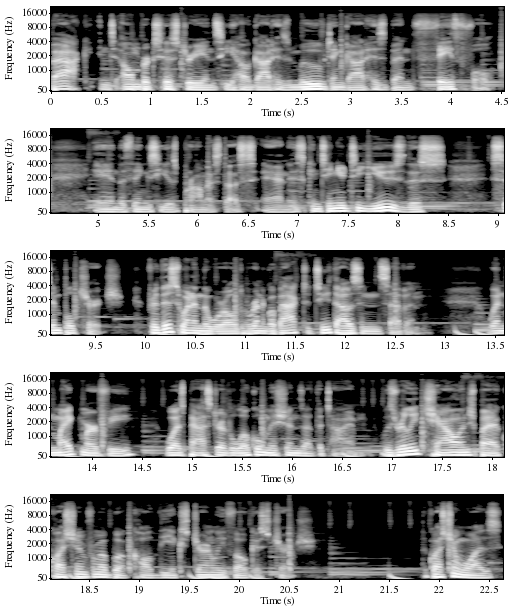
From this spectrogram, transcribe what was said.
back into Elmbrook's history and see how God has moved and God has been faithful in the things He has promised us and has continued to use this simple church. For this one in the world, we're going to go back to 2007 when Mike Murphy was pastor of the local missions at the time, was really challenged by a question from a book called The Externally Focused Church. The question was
